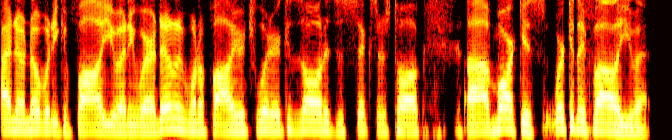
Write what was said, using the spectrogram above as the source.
I know nobody can follow you anywhere. They don't even want to follow your Twitter because all it is is Sixers talk. Uh, Marcus, where can they follow you at?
